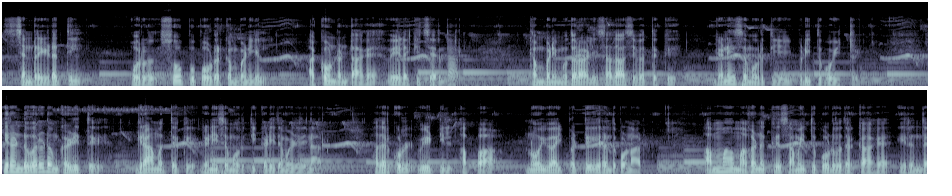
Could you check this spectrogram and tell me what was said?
சென்ற இடத்தில் ஒரு சோப்பு பவுடர் கம்பெனியில் அக்கௌண்டண்ட்டாக வேலைக்கு சேர்ந்தார். கம்பெனி முதலாளி சதாசிவத்துக்கு கணேசமூர்த்தியை பிடித்து போயிற்று. இரண்டு வருடம் கழித்து கிராமத்துக்கு கணேசமூர்த்தி கடிதம் எழுதினார். அதற்குள் வீட்டில் அப்பா நோய்வாய்ப்பட்டு இறந்து போனார். அம்மா மகனுக்கு சமைத்து போடுவதற்காக இருந்த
